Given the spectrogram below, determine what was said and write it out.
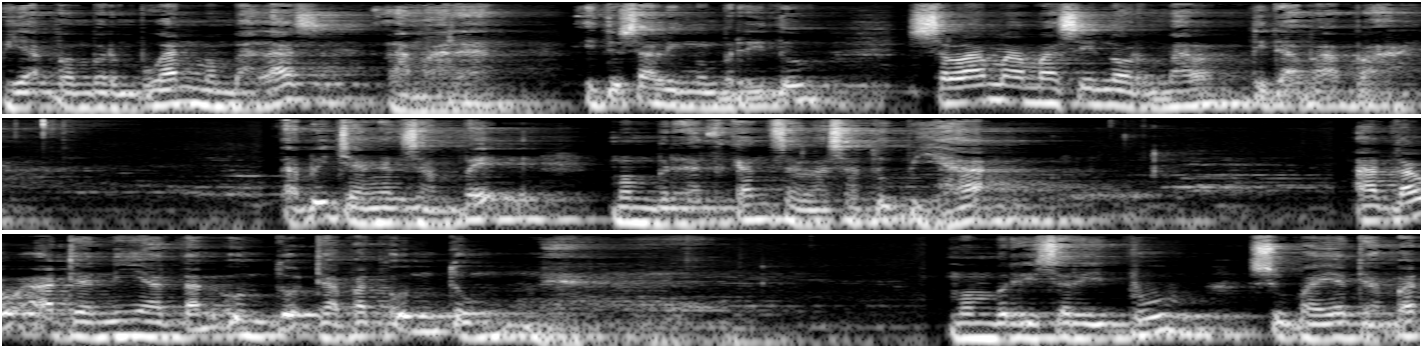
pihak perempuan membalas lamaran. Itu saling memberi itu selama masih normal tidak apa-apa. Tapi jangan sampai memberatkan salah satu pihak atau ada niatan untuk dapat untung. Nah, memberi seribu supaya dapat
